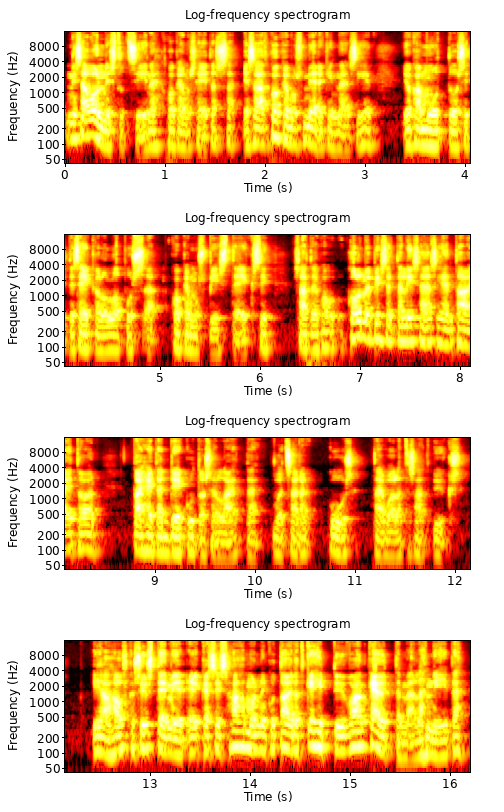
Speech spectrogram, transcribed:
niin sä onnistut siinä kokemusheitossa ja saat kokemusmerkinnän siihen, joka muuttuu sitten seikkailun lopussa kokemuspisteiksi. Saat joko kolme pistettä lisää siihen taitoon, tai heitä d että voit saada kuusi, tai voi olla, että saat yksi. Ihan hauska systeemi, eli siis hahmon niin kuin, taidot kehittyy vaan käyttämällä niitä.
